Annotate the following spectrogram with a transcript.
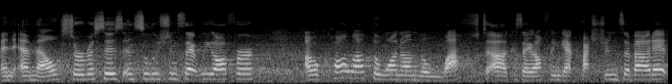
and ML services and solutions that we offer. I will call out the one on the left because uh, I often get questions about it.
